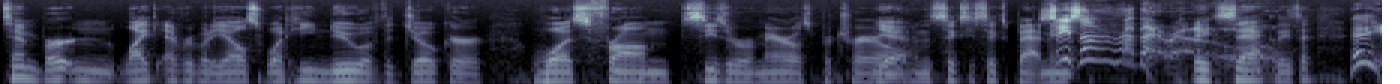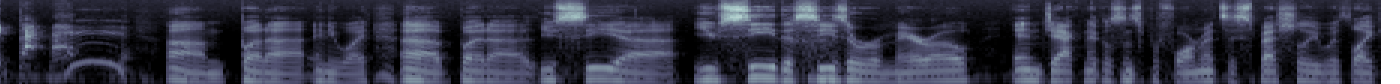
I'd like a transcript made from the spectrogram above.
tim burton like everybody else what he knew of the joker was from Cesar Romero's portrayal Yeah. in the 66 Batman. Cesar Romero. Exactly. It's like, hey, Batman. Um, but uh, anyway, uh, but uh, you see, uh, you see the Cesar Romero in Jack Nicholson's performance, especially with like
